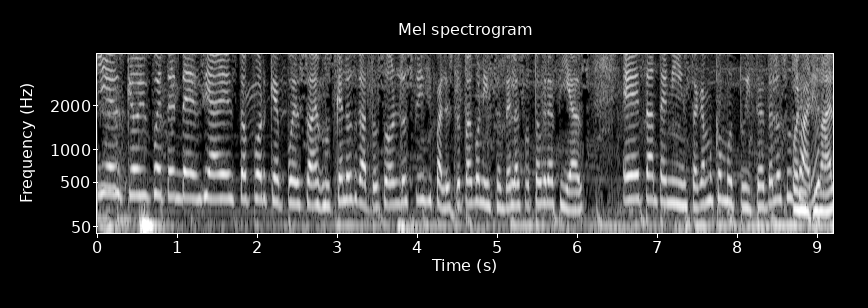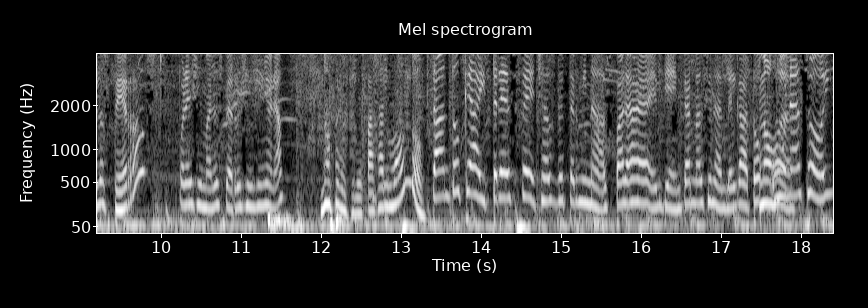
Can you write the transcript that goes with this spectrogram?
Y es que hoy fue tendencia esto porque pues sabemos que los gatos son los principales protagonistas de las fotografías, eh, tanto en Instagram como Twitter de los ¿Por usuarios. encima de los perros? Por encima de los perros, sí señora. No, pero ¿qué le pasa al mundo? Tanto que hay tres fechas determinadas para el Día Internacional del Gato. No. Una es hoy,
